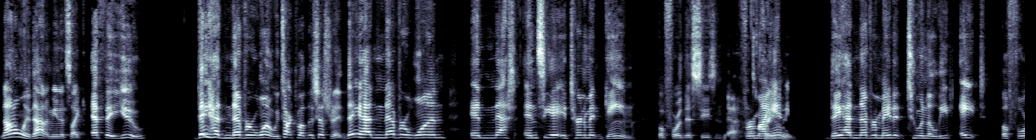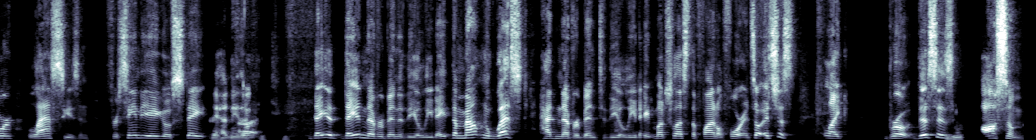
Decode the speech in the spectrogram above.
not only that, I mean, it's like FAU, they had never won. We talked about this yesterday. They had never won a NCAA tournament game before this season. Yeah, for Miami, crazy. They had never made it to an Elite Eight before last season. For San Diego State, they had neither. Uh, they had they had never been to the Elite Eight. The Mountain West had never been to the Elite Eight, much less the Final Four. And so it's just like, bro, this is mm-hmm. awesome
